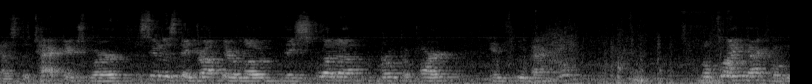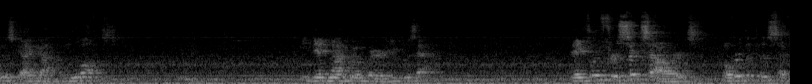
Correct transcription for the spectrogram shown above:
as the tactics were, as soon as they dropped their load, they split up, broke apart, and flew back home. Well, flying back home, this guy got lost. He did not know where he was at. They flew for six hours over the Pacific,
